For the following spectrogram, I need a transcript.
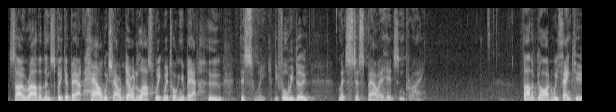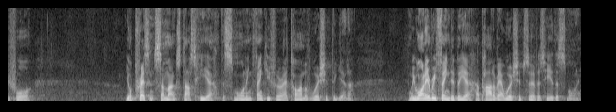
So rather than speak about how, which our Darrell did last week, we're talking about who this week. Before we do, let's just bow our heads and pray. Father God, we thank you for your presence amongst us here this morning. Thank you for our time of worship together. And we want everything to be a, a part of our worship service here this morning.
